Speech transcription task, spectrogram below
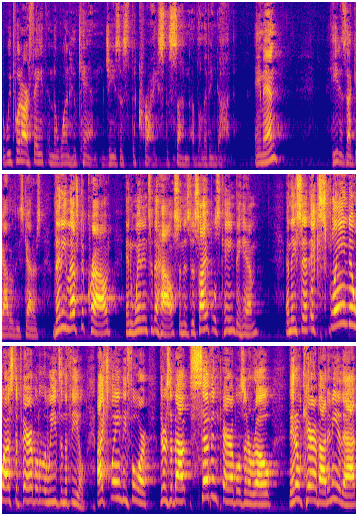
But we put our faith in the one who can, Jesus the Christ, the Son of the living God. Amen? He does not gather, he scatters. Then he left the crowd and went into the house, and his disciples came to him. And they said, Explain to us the parable of the weeds in the field. I explained before, there's about seven parables in a row. They don't care about any of that.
